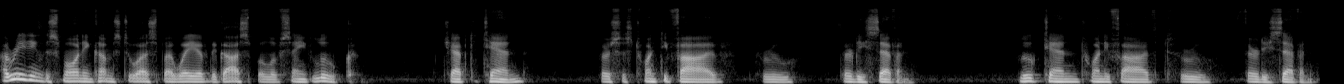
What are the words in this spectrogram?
Our reading this morning comes to us by way of the Gospel of St. Luke, chapter 10, verses 25 through 37. Luke 10, 25 through 37.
